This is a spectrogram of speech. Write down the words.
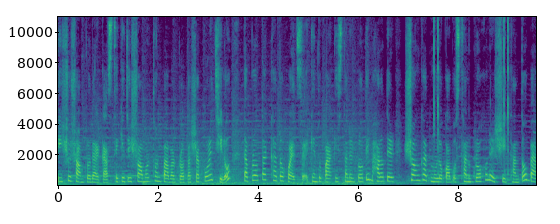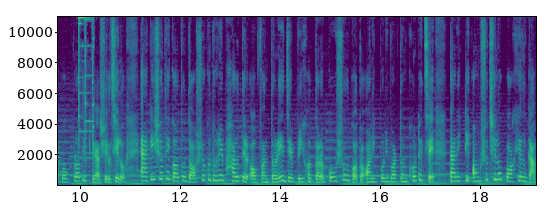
বিশ্ব সম্প্রদায়ের কাছ থেকে যে সমর্থন পাওয়ার প্রত্যাশা করেছিল, তা প্রত্যাখ্যাত হয়েছে। কিন্তু পাকিস্তানের প্রতি ভারতের সংঘাতমূলক অবস্থান গ্রহণের সিদ্ধান্ত ব্যাপক প্রতিক্রিয়াশীল ছিল। একই সাথে গত দশক ধরে ভারতের অভ্যন্তরে যে বৃহত্তর কৌশলগত অনেক পরিবর্তন ঘটেছে, তার একটি অংশ ছিল পহেলগাম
